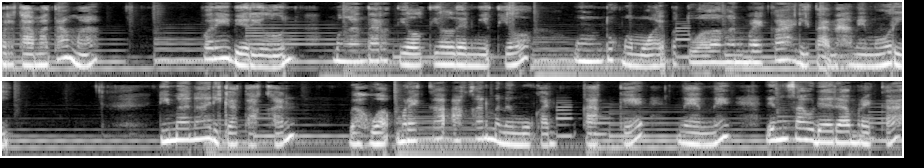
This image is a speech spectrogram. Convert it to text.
Pertama-tama, Peri Berilun mengantar Til-Til dan Mitil untuk memulai petualangan mereka di tanah memori. Di mana dikatakan bahwa mereka akan menemukan kakek, nenek, dan saudara mereka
